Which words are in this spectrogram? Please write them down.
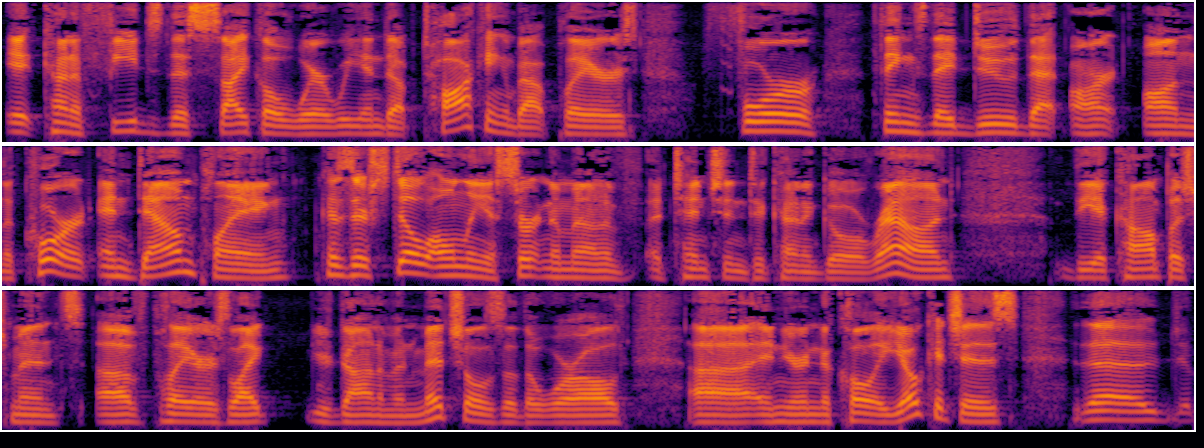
it kind of feeds this cycle where we end up talking about players for things they do that aren't on the court and downplaying because there's still only a certain amount of attention to kind of go around the accomplishments of players like your Donovan Mitchells of the world uh, and your Nikola Jokic's, the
